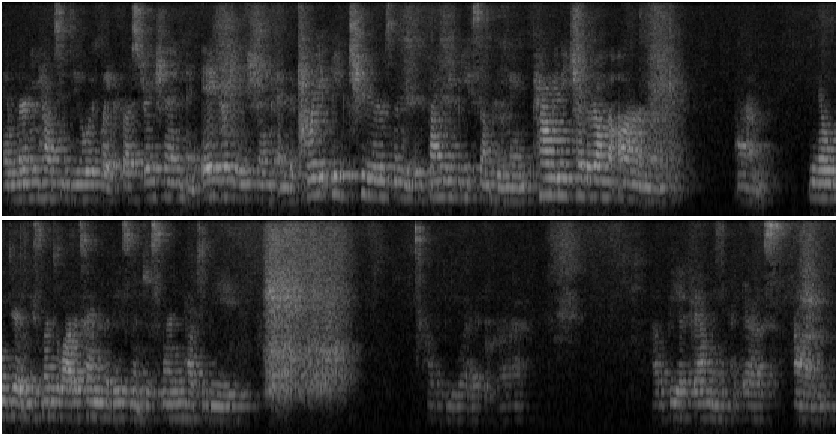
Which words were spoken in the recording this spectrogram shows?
and learning how to deal with like frustration and aggravation and the great big cheers when we would finally beat something and pounding each other on the arm and um, you know we did. We spent a lot of time in the basement just learning how to be how to be what uh, how to be a family i guess. Um,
